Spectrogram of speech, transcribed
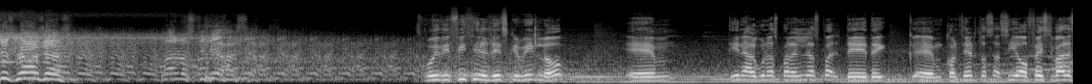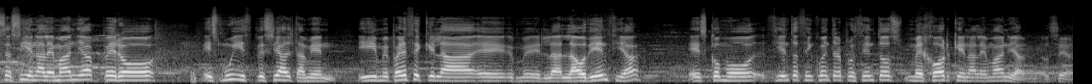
Muchas gracias. Buenos días. Es muy difícil describirlo. Em, tiene algunas paralelas pa- de, de, em, conciertos así o festivales así en Alemania, pero es muy especial también. Y me parece que la, eh, la, la audiencia es como 150% mejor que en Alemania. O sea.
